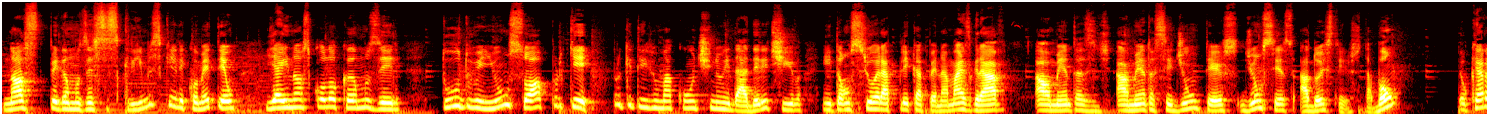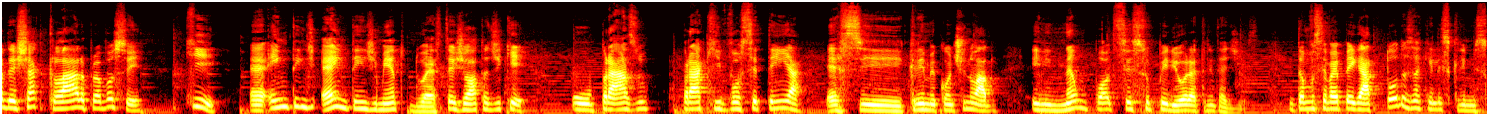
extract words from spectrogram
nós pegamos esses crimes que ele cometeu e aí nós colocamos ele tudo em um só, por quê? Porque teve uma continuidade delitiva. Então, o senhor aplica a pena mais grave, aumenta-se aumenta de um terço, de um sexto a dois terços, tá bom? Eu quero deixar claro para você que é, entendi, é entendimento do STJ de que o prazo para que você tenha esse crime continuado, ele não pode ser superior a 30 dias. Então você vai pegar todos aqueles crimes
